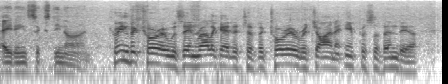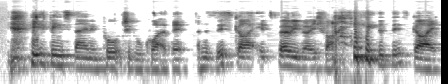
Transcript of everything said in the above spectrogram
1869. Queen Victoria was then relegated to Victoria Regina, Empress of India, he's been staying in Portugal quite a bit, and there's this guy. It's very very funny. there's this guy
